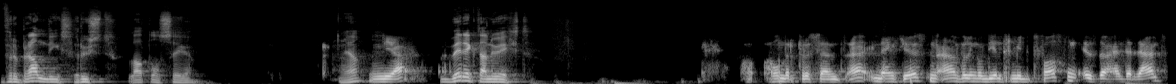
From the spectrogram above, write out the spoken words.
verbrandingsrust, laat ons zeggen. Ja? ja, Werkt dat nu echt? 100 procent. Ik denk juist een aanvulling op die intermittent fasting is dat je inderdaad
